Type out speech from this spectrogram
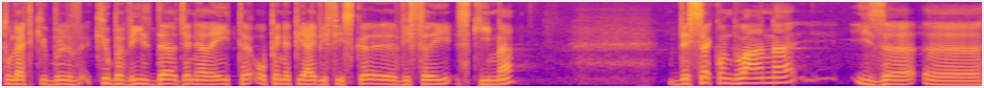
to let cube, builder generate OpenAPI v3, v3 schema. The second one is uh, uh,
